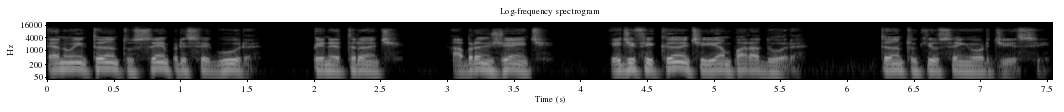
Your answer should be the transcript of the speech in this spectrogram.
é, no entanto, sempre segura, penetrante, abrangente, edificante e amparadora. Tanto que o Senhor disse:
